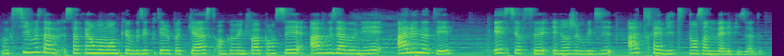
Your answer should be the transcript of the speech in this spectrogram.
Donc si vous, ça, fait un moment que vous écoutez le podcast, encore une fois, pensez à vous abonner, à le noter. Et sur ce, eh bien, je vous dis à très vite dans un nouvel épisode.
